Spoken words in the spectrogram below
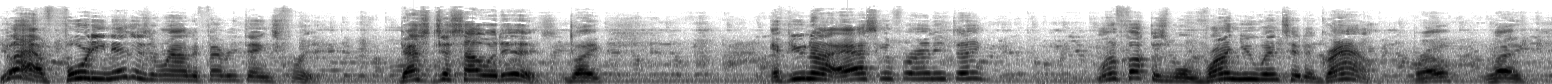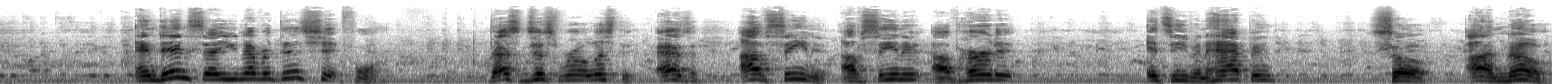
you'll have 40 niggas around if everything's free. That's just how it is. Like, if you're not asking for anything, motherfuckers will run you into the ground, bro. Like, and then say you never did shit for them. That's just realistic. As I've seen it, I've seen it, I've heard it. It's even happened, so I know.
